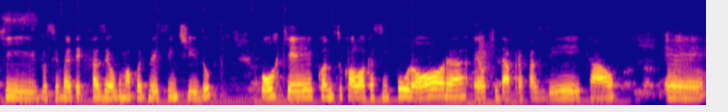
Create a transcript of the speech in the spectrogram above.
que você vai ter que fazer alguma coisa nesse sentido porque quando tu coloca assim por hora é o que dá para fazer e tal. É,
